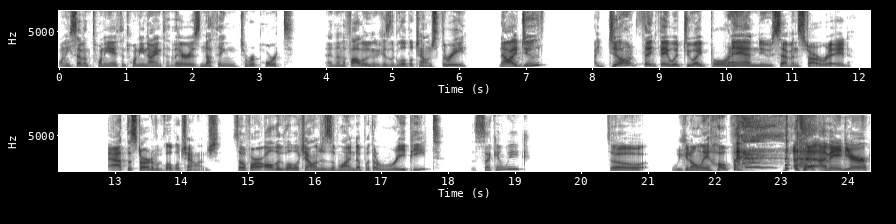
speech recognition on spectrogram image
27th, 28th, and 29th, there is nothing to report. And then the following week is the Global Challenge 3. Now, I do, I don't think they would do a brand new seven star raid at the start of a Global Challenge. So far, all the Global Challenges have lined up with a repeat the second week. So we can only hope. I mean, you're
